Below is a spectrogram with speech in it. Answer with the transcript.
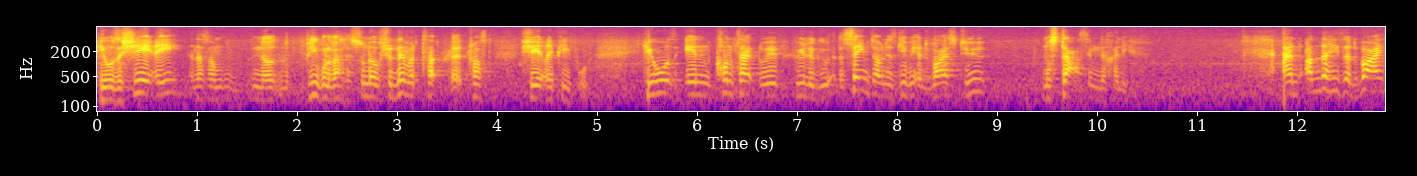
He was a Shi'i, and that's some, you know, people of Ahl Sunnah should never uh, trust Shi'i people. He was in contact with Hulagu. At the same time, he was giving advice to Musta'sim the Khalif. And under his advice,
